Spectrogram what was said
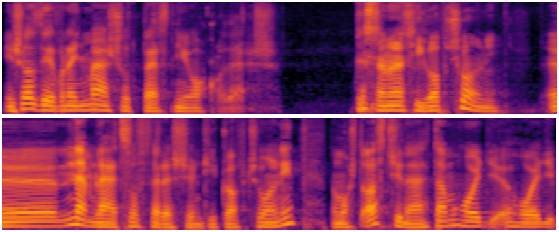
És azért van egy másodpercnyi akadás. De ezt nem lehet kikapcsolni? Ö, nem lehet szoftveresen kikapcsolni. Na most azt csináltam, hogy, hogy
